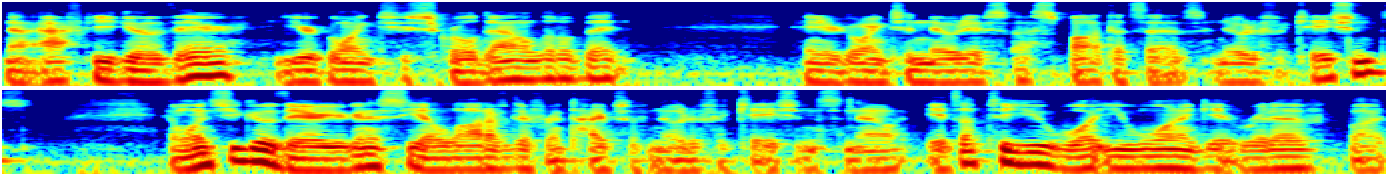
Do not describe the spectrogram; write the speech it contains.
Now, after you go there, you're going to scroll down a little bit and you're going to notice a spot that says notifications. And once you go there, you're going to see a lot of different types of notifications. Now, it's up to you what you want to get rid of, but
